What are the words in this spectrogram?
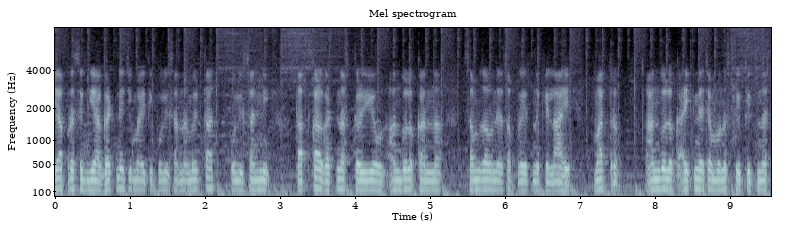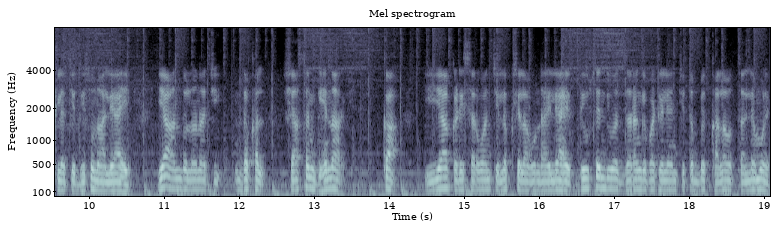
या प्रसंगी या घटनेची माहिती पोलिसांना मिळताच पोलिसांनी तात्काळ घटनास्थळी येऊन आंदोलकांना समजावण्याचा प्रयत्न केला आहे. मात्र आंदोलक ऐकण्याच्या मनस्थितीत नसल्याचे दिसून आले आहे. या आंदोलनाची दखल शासन घेणार का? याकडे सर्वांचे लक्ष लागून राहिले आहे. दिवसेंदिवस जरांगे पाटील यांची तब्येत खालावत चालल्यामुळे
